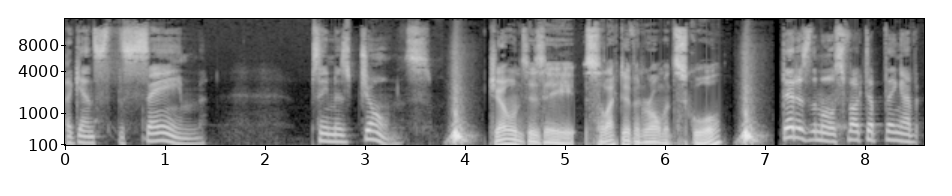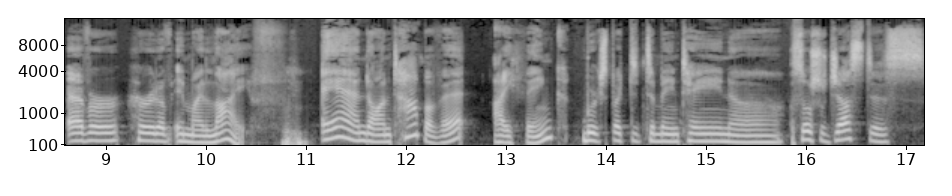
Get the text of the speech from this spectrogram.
against the same, same as Jones. Jones is a selective enrollment school. That is the most fucked up thing I've ever heard of in my life. And on top of it, I think we're expected to maintain a, a social justice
